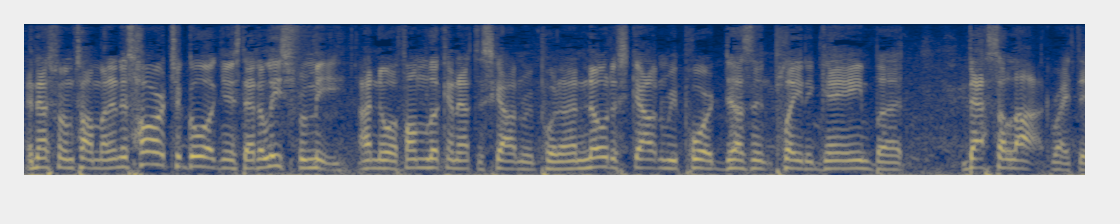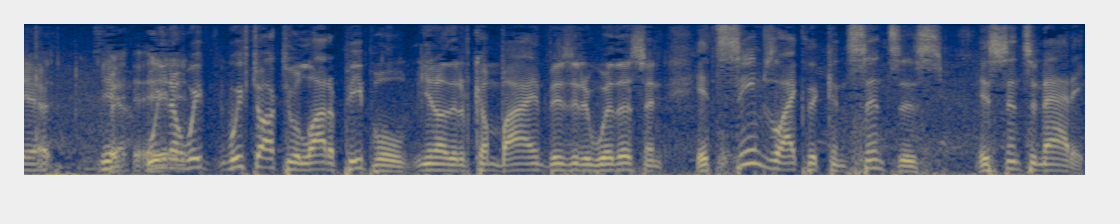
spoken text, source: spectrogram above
and that's what I'm talking about. And it's hard to go against that, at least for me. I know if I'm looking at the scouting report, and I know the scouting report doesn't play the game, but that's a lot right there. Yeah. Well, you know, we've we've talked to a lot of people, you know, that have come by and visited with us, and it seems like the consensus is Cincinnati.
